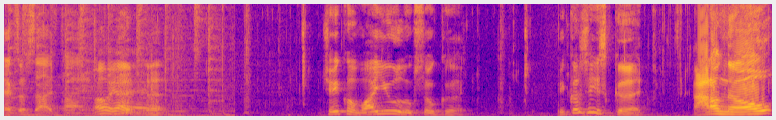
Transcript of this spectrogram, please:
exercise time. Oh yeah, yeah, yeah. Jacob, why you look so good? Because he's good. I don't know.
